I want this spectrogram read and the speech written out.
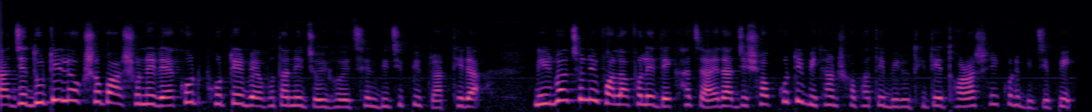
রাজ্যে দুটি লোকসভা আসনে রেকর্ড ভোটের ব্যবধানে জয়ী হয়েছেন বিজেপি প্রার্থীরা। নির্বাচনী ফলাফলে দেখা যায়, রাজ্যে সবকটি বিধানসভাতে বিরোধীদের ধরাশায়ী করে বিজেপি।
